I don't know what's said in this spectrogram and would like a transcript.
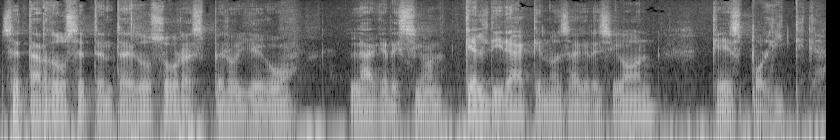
Se tardó 72 horas, pero llegó la agresión. Que él dirá que no es agresión, que es política.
